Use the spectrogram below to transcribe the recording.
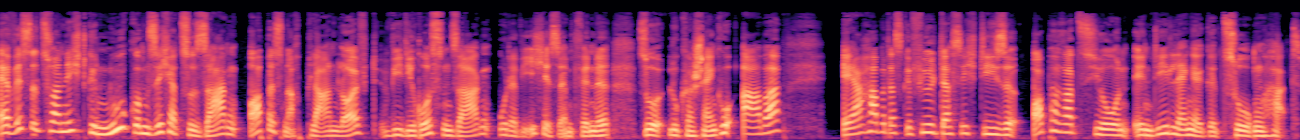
Er wisse zwar nicht genug, um sicher zu sagen, ob es nach Plan läuft, wie die Russen sagen oder wie ich es empfinde, so Lukaschenko, aber er habe das Gefühl, dass sich diese Operation in die Länge gezogen hat.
